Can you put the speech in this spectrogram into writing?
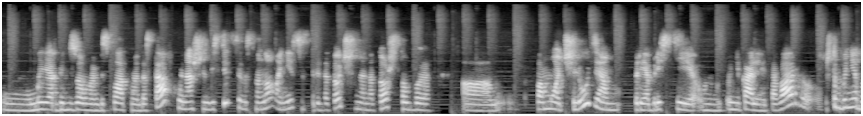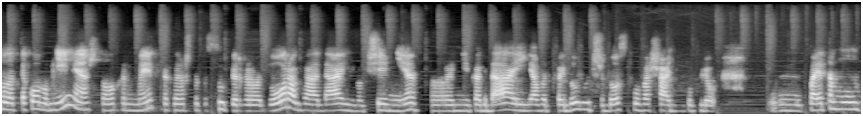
мы организовываем бесплатную доставку, и наши инвестиции в основном они сосредоточены на то, чтобы помочь людям приобрести уникальный товар, чтобы не было такого мнения, что handmade это что-то супер дорого, да, и вообще нет э, никогда, и я вот пойду лучше доску в Ашане куплю. Поэтому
